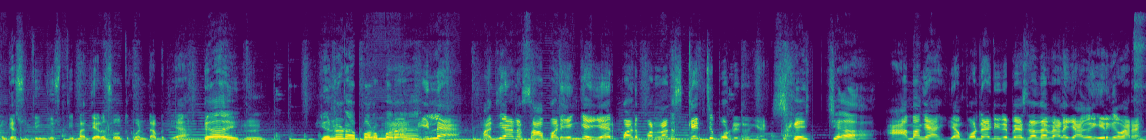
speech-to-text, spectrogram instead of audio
அங்க சுத்தி இங்க சுத்தி மத்தியான சோத்துக்கு வந்துட்டா பத்தியா? டேய்? என்னடா பரம்பரை இல்ல மத்தியான சாப்பாடு எங்க ஏற்பாடு பண்ணலாம்னு ஸ்கெட்ச் போட்டுட்டு இருக்கேன் ஸ்கெட்சா ஆமாங்க என் பொண்டாட்டிட்ட பேசினாதான் வேலைக்காக இருங்க வரேன்.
